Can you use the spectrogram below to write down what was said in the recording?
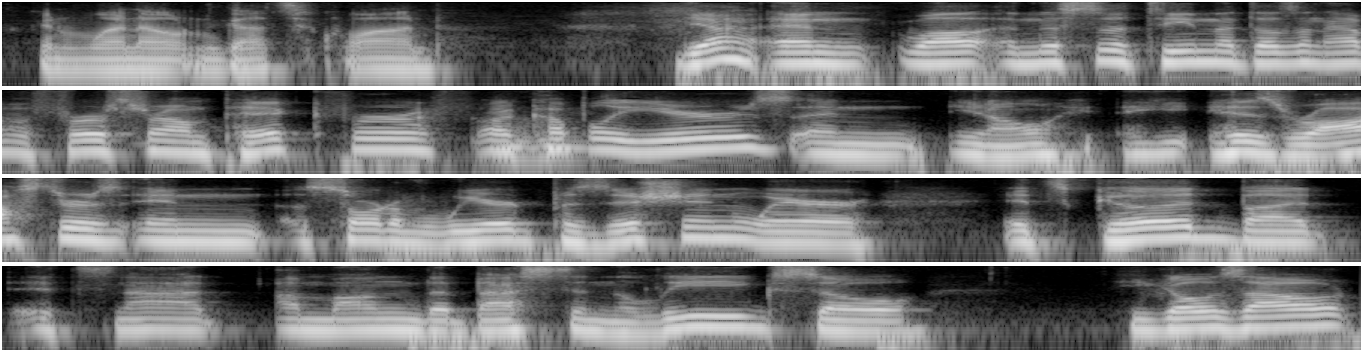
fucking went out and got Saquon. Yeah, and well, and this is a team that doesn't have a first round pick for a Mhm. couple of years, and you know he, his roster's in a sort of weird position where it's good, but it's not among the best in the league. So he goes out,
